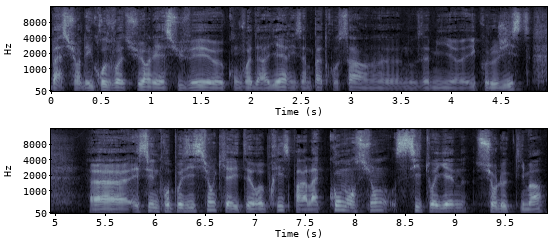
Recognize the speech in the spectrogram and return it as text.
bah, sur les grosses voitures, les SUV euh, qu'on voit derrière, ils aiment pas trop ça, hein, nos amis euh, écologistes. Euh, et c'est une proposition qui a été reprise par la Convention citoyenne sur le climat,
